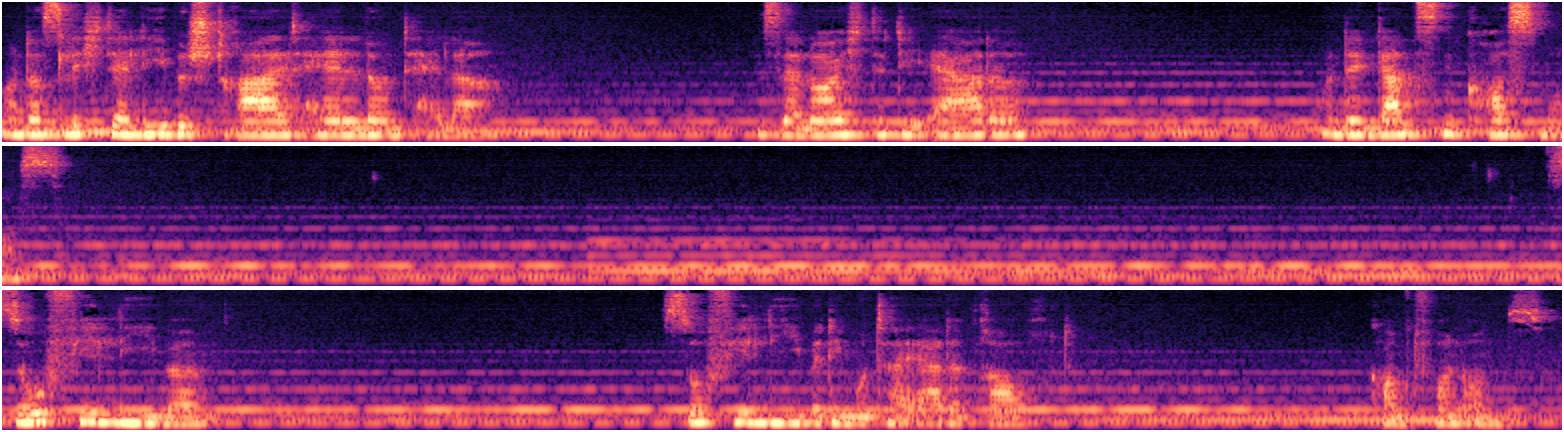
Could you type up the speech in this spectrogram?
Und das Licht der Liebe strahlt hell und heller. Es erleuchtet die Erde und den ganzen Kosmos. So viel Liebe, so viel Liebe die Mutter Erde braucht, kommt von uns.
